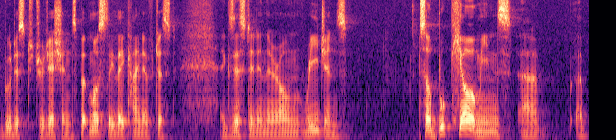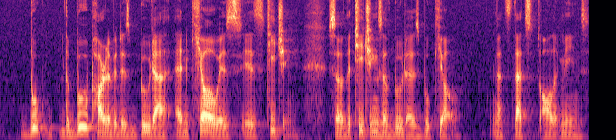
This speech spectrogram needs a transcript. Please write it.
Buddhist traditions, but mostly they kind of just existed in their own regions. So Bukkyo means uh, bu, the Bu part of it is Buddha, and Kyo is, is teaching. So the teachings of Buddha is Bukkyo. That's, that's all it means.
